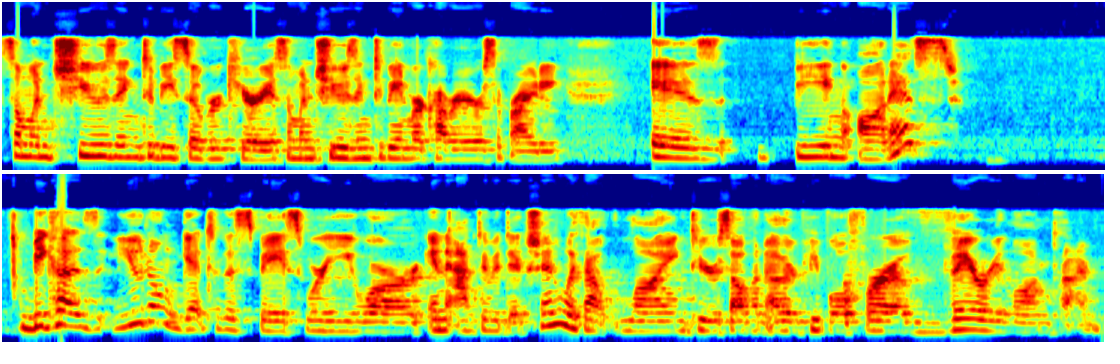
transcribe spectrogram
someone choosing to be sober curious, someone choosing to be in recovery or sobriety is being honest because you don't get to the space where you are in active addiction without lying to yourself and other people for a very long time.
